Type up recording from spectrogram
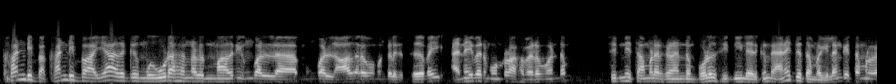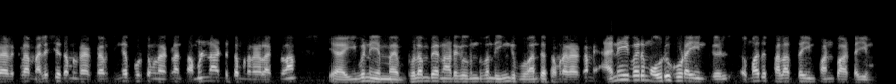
கண்டிப்பா கண்டிப்பா ஐயா. அதுக்கு ஊடகங்கள் மாதிரி உங்கள் உங்கள் ஆதரவும் எங்களுக்கு தேவை. அனைவரும் ஒன்றாக வர வேண்டும். சிட்னி தமிழர்கள் என்னும் பொழுது சிட்னியில் இருக்கின்ற அனைத்து தமிழர் இலங்கை தமிழராக இருக்கலாம் மலேசிய தமிழராக இருக்கலாம் சிங்கப்பூர் தமிழராக இருக்கலாம் தமிழ்நாட்டு தமிழராக இருக்கலாம் இவன் புலம்பெயர் நாடுகளிலிருந்து வந்து இங்கு வந்த தமிழராக இருக்கலாம் அனைவரும் ஒரு குடையின் கீழ் எமது பலத்தையும் பண்பாட்டையும்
